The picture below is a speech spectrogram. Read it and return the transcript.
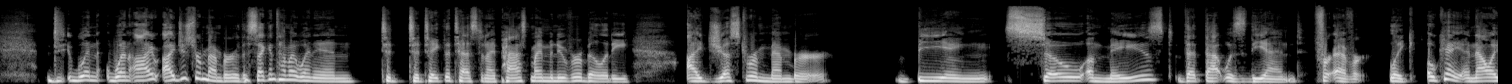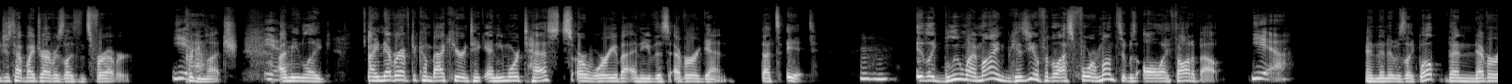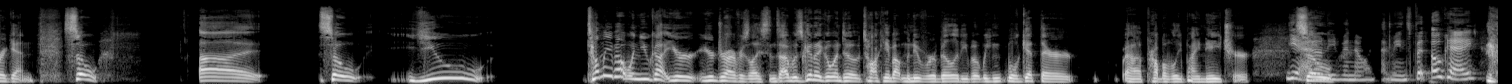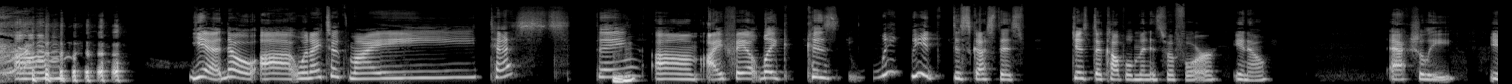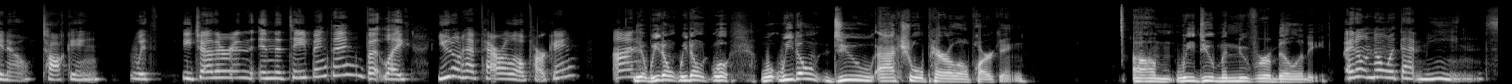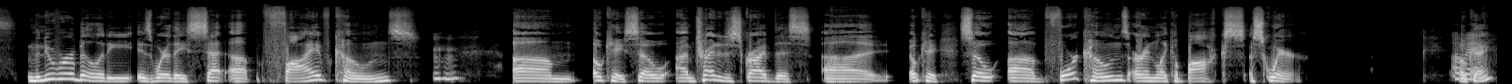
d- when when I I just remember the second time I went in to to take the test and I passed my maneuverability, I just remember being so amazed that that was the end forever. Like, okay, and now I just have my driver's license forever, yeah. pretty much. Yeah. I mean, like, I never have to come back here and take any more tests or worry about any of this ever again. That's it. Mhm. It like blew my mind because, you know, for the last four months, it was all I thought about. yeah. And then it was like, well, then never again. So, uh, so you tell me about when you got your, your driver's license. I was going to go into talking about maneuverability, but we can, we'll get there, uh, probably by nature. Yeah. So- I don't even know what that means, but okay. Um, yeah. No. Uh, when I took my test thing, Mm-hmm. um, I failed. Like, because we we had discussed this just a couple minutes before, you know, actually, you know, talking with each other in in the taping thing. But like, you don't have parallel parking on. Yeah, we don't we don't well we don't do actual parallel parking. Um, we do maneuverability. I don't know what that means. Maneuverability is where they set up five cones Mhm. Um, okay, so I'm trying to describe this. Uh, okay, so uh, four cones are in like a box, a square. Okay.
